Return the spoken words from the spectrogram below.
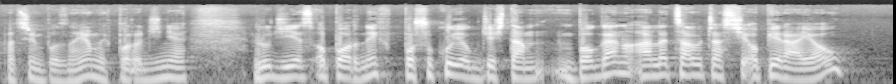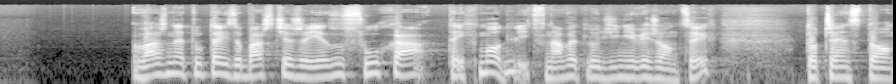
patrzymy po znajomych, po rodzinie, ludzi jest opornych, poszukują gdzieś tam Boga, no ale cały czas się opierają. Ważne tutaj, zobaczcie, że Jezus słucha tych modlitw, nawet ludzi niewierzących, to często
